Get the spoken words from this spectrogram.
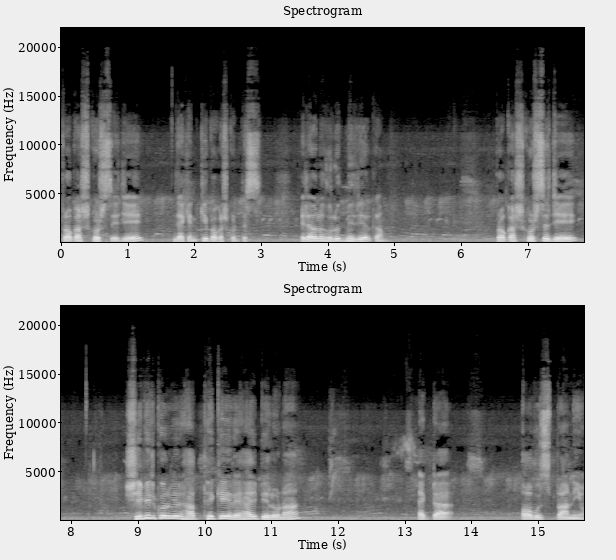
প্রকাশ করছে যে, দেখেন কি প্রকাশ করতেছে? এটা হলো হলুদ মিডিয়ার কাম। প্রকাশ করছে যে, শিবির কর্মীর হাত থেকে রেহাই পেল না একটা অবুজ প্রাণীয়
